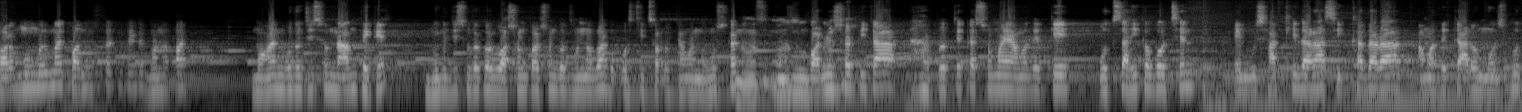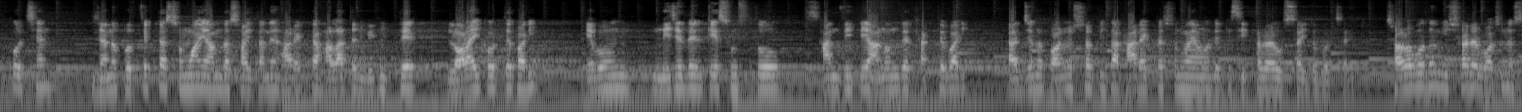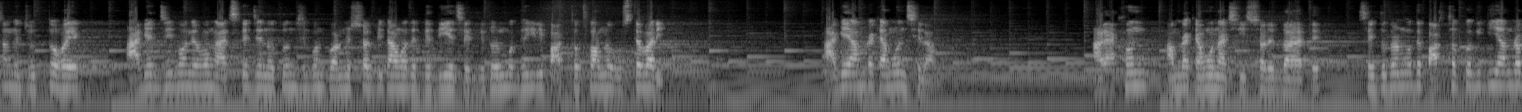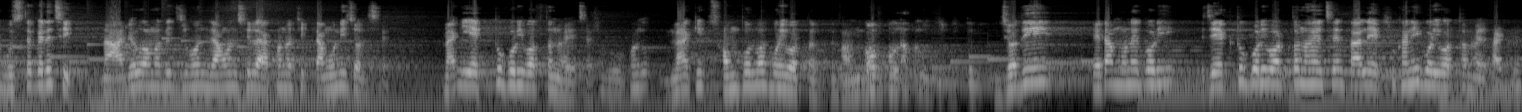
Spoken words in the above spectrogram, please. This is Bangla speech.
পরম মঙ্গলময় পরমেশ্বর থেকে ধন্যবাদ। মহান গুরু যিশুর নাম থেকে গুরু যিশুকে করব অসংখ্য অসংখ্য ধন্যবাদ। উপস্থিত সকলকে আমার নমস্কার। পরমেশ্বর পিতা প্রত্যেকটা সময় আমাদেরকে উৎসাহিত করছেন এবং সাক্ষী দ্বারা শিক্ষা দ্বারা আমাদেরকে আরও মজবুত করছেন যেন প্রত্যেকটা সময় আমরা শয়তানের আরেকটা হালাতের বিরুদ্ধে লড়াই করতে পারি এবং নিজেদেরকে সুস্থ শান্তিতে আনন্দে থাকতে পারি। তার জন্য পরমেশ্বর পিতা আর একটা সময় আমাদেরকে শিক্ষা দ্বারা উৎসাহিত করছে সর্বপ্রথম ঈশ্বরের বচনের সঙ্গে যুক্ত হয়ে আগের জীবন এবং আজকের যে নতুন জীবন পরমেশ্বর পিতা আমাদেরকে দিয়েছে দুটোর মধ্যে যদি পার্থক্য আমরা বুঝতে পারি আগে আমরা কেমন ছিলাম? আর এখন আমরা কেমন আছি ঈশ্বরের দয়াতে? সেই দুটোর মধ্যে পার্থক্য কি কি আমরা বুঝতে পেরেছি? না আগেও আমাদের জীবন যেমন ছিল এখনও ঠিক তেমনই চলছে। নাকি একটু পরিবর্তন হয়েছে? নাকি সম্পূর্ণ পরিবর্তন। যদি এটা মনে করি যে একটু পরিবর্তন হয়েছে, তাহলে একটুখানি পরিবর্তন হয়ে থাকবে।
